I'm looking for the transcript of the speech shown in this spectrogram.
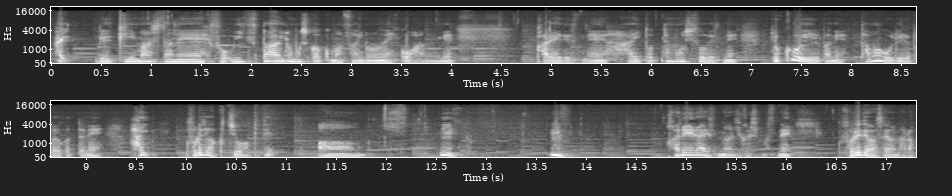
はい。できましたね。そう、ウィスパー色もしくは小松さん色のね、ご飯にね、カレーですね。はい。とっても美味しそうですね。欲を入れればね、卵を入れればよかったね。はい。それでは口を開けて。あーん。うん。うん。カレーライスの味がしますね。それではさようなら。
